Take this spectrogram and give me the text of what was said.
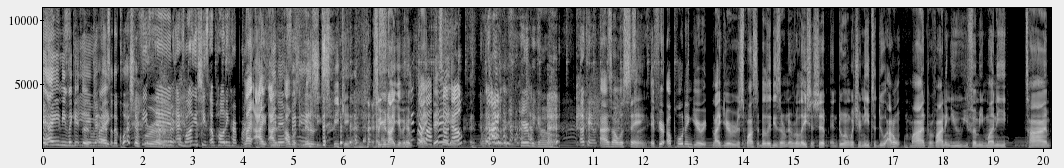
like, I ain't even get You to even like, answer the question He for said real. as long as she's upholding her part. like I I, I was literally speaking. so you're not giving him like dang. so no. Here we go. okay. okay. as I was saying, if you're upholding your like your responsibilities in a relationship and doing what you need to do, I don't mind providing you, you feel me, money, time,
